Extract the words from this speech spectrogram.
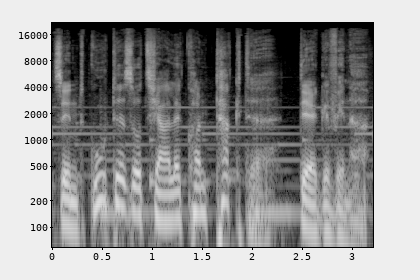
sind gute soziale Kontakte der Gewinner.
